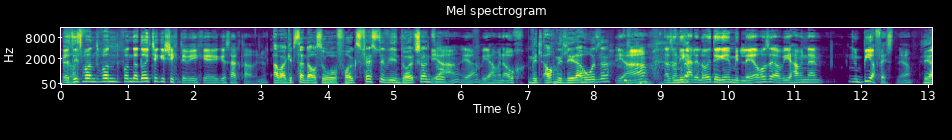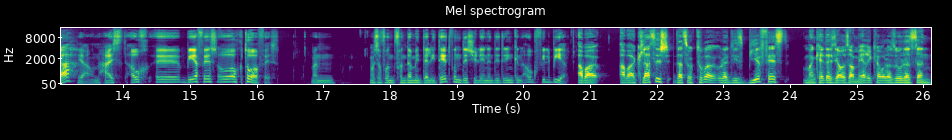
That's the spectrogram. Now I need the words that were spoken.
Das ist von, von, von der deutschen Geschichte, wie ich äh, gesagt habe. Ne? Aber gibt es dann da auch so Volksfeste wie in Deutschland? So? Ja, ja, wir haben auch. Mit, auch mit Lederhose? Ja, also nicht alle Leute gehen mit Lederhose, aber wir haben ein, ein Bierfest, ja. Ja? Ja, und heißt auch äh, Bierfest oder Oktoberfest. Man, also von, von der Mentalität von den Chilenen, die trinken auch viel Bier. Aber, aber klassisch, das Oktober oder dieses Bierfest, man kennt das ja aus Amerika oder so, dass dann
